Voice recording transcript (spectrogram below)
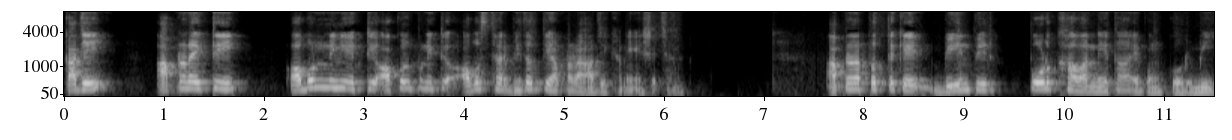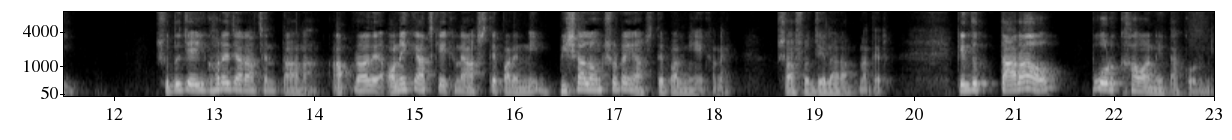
কাজেই আপনারা একটি অবর্ণনীয় একটি, অকল্পনীয় একটি অবস্থার ভেতর দিয়ে আপনারা আজ এখানে এসেছেন। আপনারা প্রত্যেকে বিএনপির পোড় খাওয়া নেতা এবং কর্মী। শুধু যে এই ঘরে যারা আছেন তা না, আপনারা অনেকে আজকে এখানে আসতে পারেননি, বিশাল অংশটাই আসতে পারেনি এখানে স্ব জেলার আপনাদের। কিন্তু তারাও পোড় খাওয়া নেতা কর্মী।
